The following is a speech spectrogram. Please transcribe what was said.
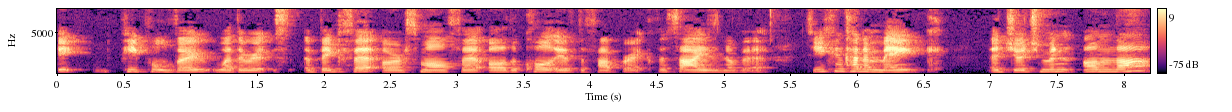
it people vote whether it's a big fit or a small fit or the quality of the fabric, the sizing of it. So you can kind of make a judgment on that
